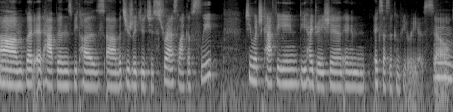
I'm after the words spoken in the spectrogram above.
Um, but it happens because um, it's usually due to stress, lack of sleep, too much caffeine, dehydration, and excessive computer use. So Mm,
